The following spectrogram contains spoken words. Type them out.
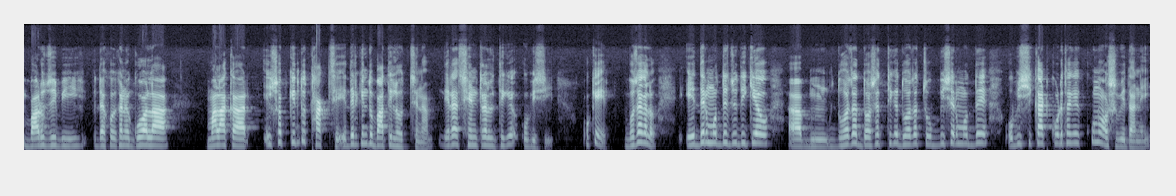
বারুজীবী দেখো এখানে গোয়ালা মালাকার এইসব কিন্তু থাকছে, এদের কিন্তু বাতিল হচ্ছে না। এরা সেন্ট্রাল থেকে ওবিসি ওকে? বোঝা গেল? এদের মধ্যে যদি কেউ দু হাজার দশের থেকে দু হাজার চব্বিশের মধ্যে ওবিসি কার্ড করে থাকে, কোনো অসুবিধা নেই।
